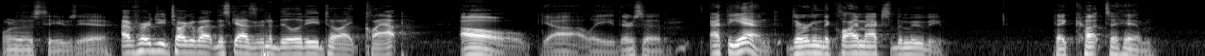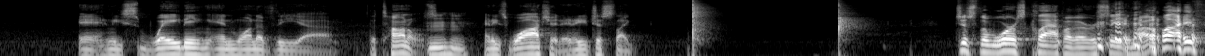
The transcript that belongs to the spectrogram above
one of those teams. Yeah. I've heard you talk about this guy's inability to like clap. Oh golly, there's a at the end during the climax of the movie, they cut to him, and he's waiting in one of the uh, the tunnels, and he's watching, and he just like just the worst clap I've ever seen in my life.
